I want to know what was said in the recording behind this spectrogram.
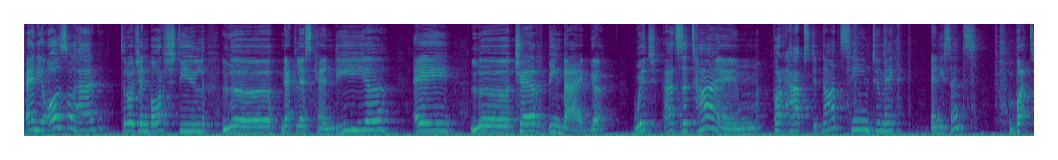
And he also had Trojan Borch steal le necklace candy, a le chair beanbag, which at the time perhaps did not seem to make any sense. But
